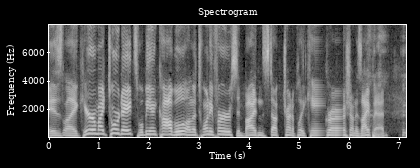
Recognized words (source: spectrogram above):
is like, here are my tour dates. We'll be in Kabul on the 21st, and Biden's stuck trying to play Candy Crush on his iPad.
